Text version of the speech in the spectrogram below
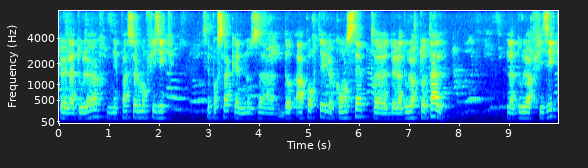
que la douleur n'est pas seulement physique. C'est pour ça qu'elle nous a apporté le concept de la douleur totale. La douleur physique,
